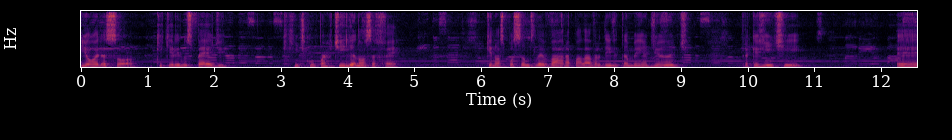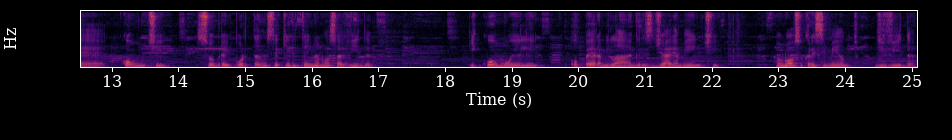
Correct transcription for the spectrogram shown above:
E olha só, o que, que ele nos pede? Que a gente compartilhe a nossa fé, que nós possamos levar a palavra dele também adiante, para que a gente é, conte sobre a importância que ele tem na nossa vida e como ele opera milagres diariamente no nosso crescimento de vida,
